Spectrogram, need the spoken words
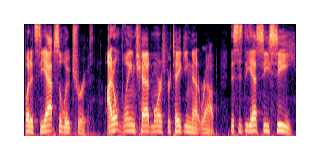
but it's the absolute truth. I don't blame Chad Morris for taking that route. This is the SEC.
